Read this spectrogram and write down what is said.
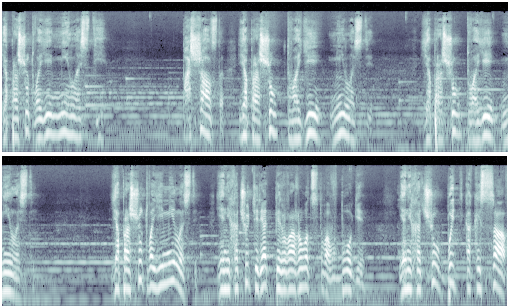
я прошу Твоей милости. Пожалуйста, я прошу Твоей милости. Я прошу Твоей милости. Я прошу Твоей милости. Я не хочу терять первородство в Боге. Я не хочу быть как Исав.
